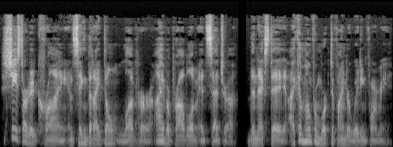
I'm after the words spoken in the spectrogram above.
She started crying and saying that I don't love her, I have a problem, etc. The next day, I come home from work to find her waiting for me.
